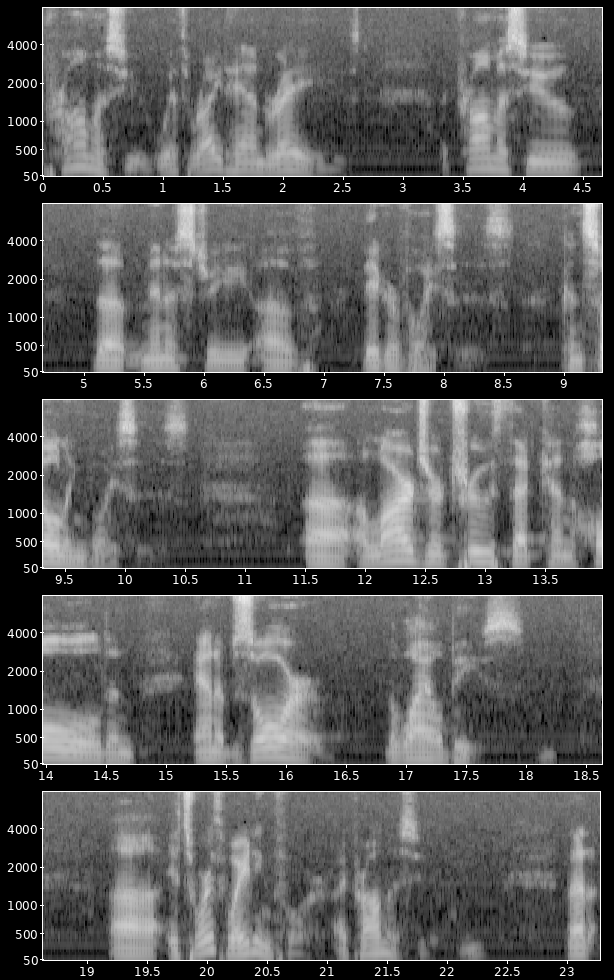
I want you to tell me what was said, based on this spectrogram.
promise you, with right hand raised, I promise you the ministry of bigger voices, consoling voices, uh, a larger truth that can hold and, and absorb the wild beasts. Uh, it's worth waiting for, I promise you. But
